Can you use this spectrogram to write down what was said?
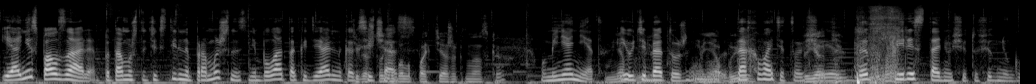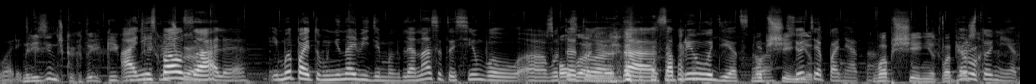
И они сползали, потому что текстильная промышленность не была так идеальна, как У тебя что, сейчас. не было подтяжек на носках? У меня нет. У меня и у были. тебя тоже У не было. были. Да хватит я- вообще. Да, перестань вообще эту фигню говорить. На резиночках это Они сползали. И мы поэтому ненавидим их. Для нас это символ а, вот этого, да, сопливого детства. Вообще Все тебе понятно. Вообще нет. Да Во-первых, что нет?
